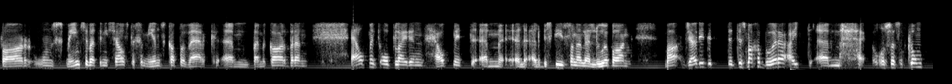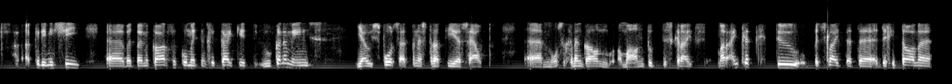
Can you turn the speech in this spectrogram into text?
waar ons mense wat in dieselfde gemeenskappe werk, ehm um, bymekaar bring, help met opleiding, help met ehm um, hulle bestuur van hulle loopbaan. Maar Jody, dit, dit is maar gebore uit ehm um, ons was 'n klomp akademici uh, wat bymekaar gekom het en gekyk het, hoe kan 'n mens jou sportadministrateurs help? Ehm um, ons het gedink aan om 'n handboek te skryf, maar eintlik toe besluit dat 'n uh, digitale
